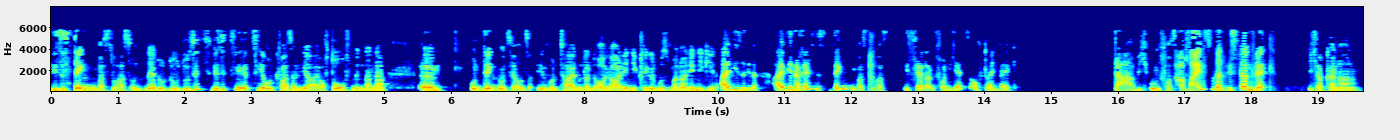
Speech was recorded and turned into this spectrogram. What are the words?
Dieses Denken, was du hast. Und ne, du, du, du sitzt, wir sitzen jetzt hier und quasseln hier auf doof miteinander ähm, und denken uns ja uns irgendwo einen Teil und dann, oh ja, Handy klingelt, muss ich mal ein Handy gehen. All diese all generelles Denken, was du Ja. hast, ist ja dann von jetzt auf gleich weg. Da habe ich unfassbar. Aber meinst du, das ist dann weg? Ich habe keine Ahnung.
